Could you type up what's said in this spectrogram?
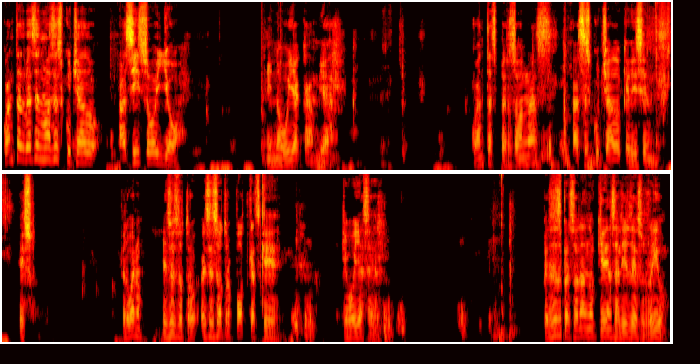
¿cuántas veces no has escuchado, así soy yo y no voy a cambiar? ¿Cuántas personas has escuchado que dicen eso? Pero bueno, eso es otro, ese es otro podcast que, que voy a hacer. Pero esas personas no quieren salir de su río.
